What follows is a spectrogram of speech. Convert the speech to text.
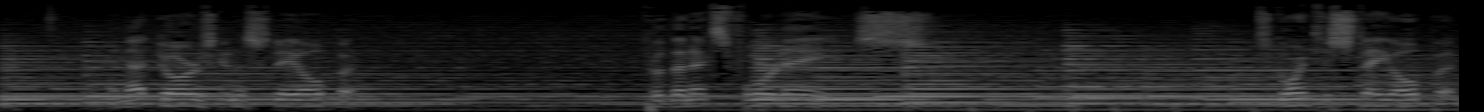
And that door is going to stay open for the next four days. It's going to stay open.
